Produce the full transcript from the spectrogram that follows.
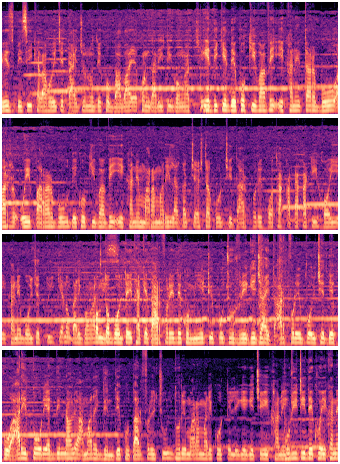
রেস বেশি খেলা হয়েছে তাই জন্য দেখো বাবা এখন গাড়িটি গঙাচ্ছে। এদিকে দেখো কীভাবে এখানে তার বউ আর ওই পাড়ার বউ দেখো কীভাবে এখানে মারামারি লাগার চেষ্টা করছে। তারপরে কথা কাটাকাটি হয় এখানে বলছে তুই কেন গাড়ি গঙাচ্ছিস? তো বলতেই থাকে তারপরে দেখো মেয়েটি প্রচুর রেগে যায় তারপরে বলছে দেখো আরে তোর একদিন না হলে আমার একদিন দেখো, তারপরে চুল ধরে মারামারি করতে লেগে গেছে এখানে। বুড়িটি দেখো, এখানে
